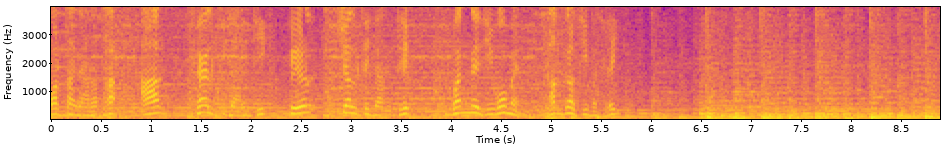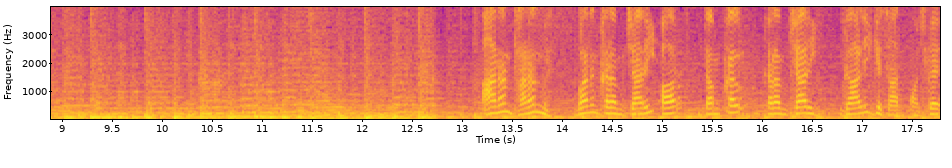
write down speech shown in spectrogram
बढ़ता जा रहा था। आग फैलती जा रही थी, पेड़ चलते जा रहे थे, वन्य जीवों में भगदड़ सी मच गई। आनंद फानंद में वन कर्मचारी और दमकल कर्मचारी गाड़ी के साथ पहुँच गए।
